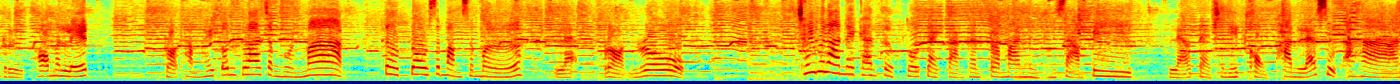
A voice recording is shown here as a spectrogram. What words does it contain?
หรือเพาะเมล็ด เพราะทำให้ต้นกล้าจำนวนมาก เติบโตสม่ำเสมอ และปลอดโรค ใช้เวลาในการเติบโตแตกต่างกันประมาณ 1-3 ปี แล้วแต่ชนิดของพันธุ์และสูตรอาหาร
